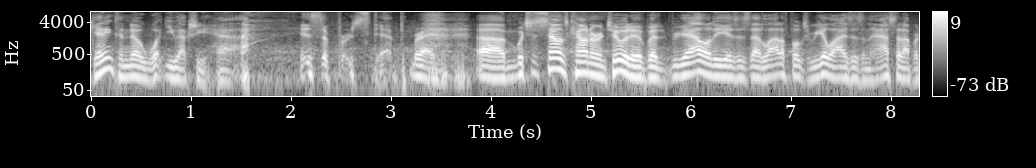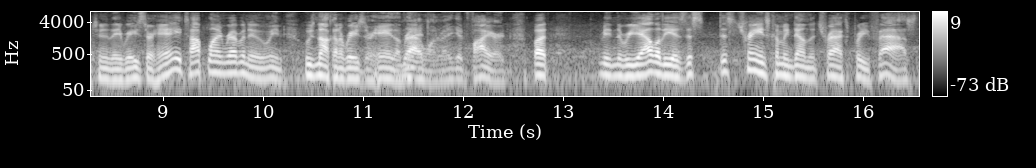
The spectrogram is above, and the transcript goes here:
getting to know what you actually have is the first step. Right. Um, which is, sounds counterintuitive, but reality is, is that a lot of folks realize as an asset opportunity, they raise their hand, hey, top line revenue, I mean, who's not going to raise their hand on that one, right? Get fired. But, I mean, the reality is this, this train's coming down the tracks pretty fast.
